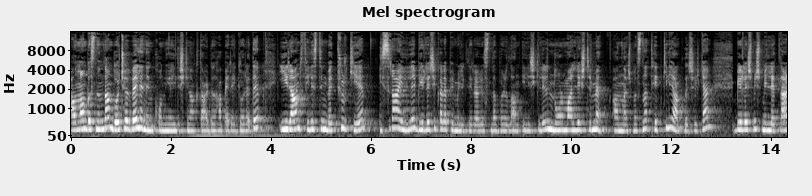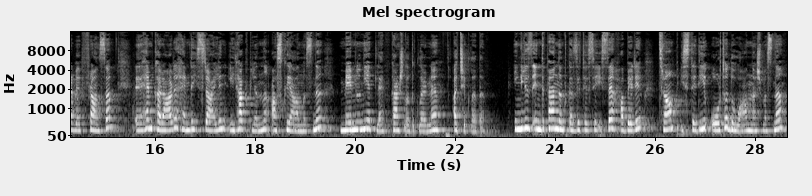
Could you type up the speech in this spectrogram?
Alman basınından Deutsche Welle'nin konuya ilişkin aktardığı habere göre de İran, Filistin ve Türkiye İsrail ile Birleşik Arap Emirlikleri arasında varılan ilişkileri normalleştirme anlaşmasına tepkili yaklaşırken Birleşmiş Milletler ve Fransa e, hem kararı hem de İsrail'in ilhak planını askıya almasını memnuniyetle karşıladıklarını açıkladı. İngiliz Independent gazetesi ise haberi Trump istediği Orta Doğu anlaşmasına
